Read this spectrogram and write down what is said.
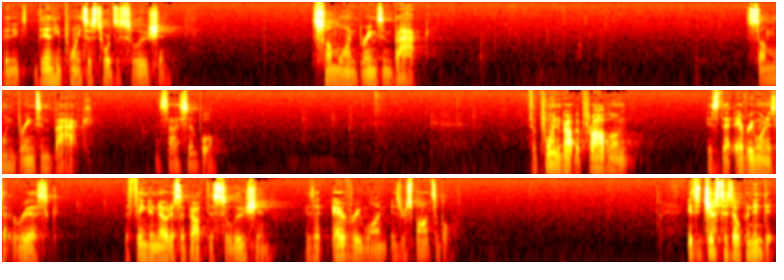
Then he, then he points us towards a solution. Someone brings him back. Someone brings him back. It's that simple. The point about the problem is that everyone is at risk the thing to notice about this solution is that everyone is responsible. It's just as open ended.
